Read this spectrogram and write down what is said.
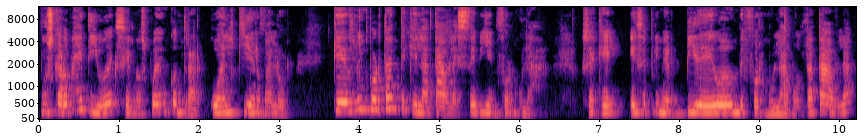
Buscar objetivo de Excel nos puede encontrar cualquier valor. ¿Qué es lo importante? Que la tabla esté bien formulada. O sea que ese primer video donde formulamos la tabla,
